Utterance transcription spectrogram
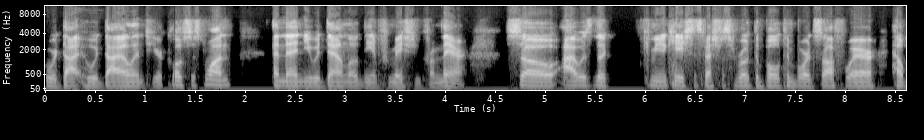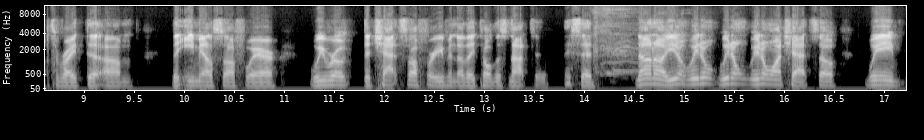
who were di- who would dial into your closest one and then you would download the information from there. So I was the communication specialist who wrote the bulletin board software, helped to write the um, the email software. We wrote the chat software, even though they told us not to. They said, "No, no, you don't. We don't. We don't. We don't want chat." So we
